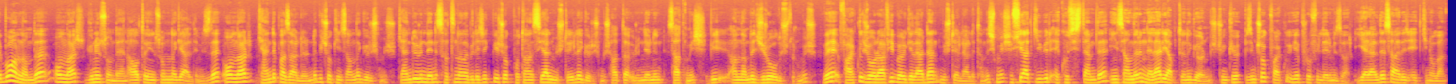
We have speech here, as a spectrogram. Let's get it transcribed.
Ve bu anlamda onlar günün sonunda yani 6 ayın sonuna geldiğimizde onlar kendi pazarlarında birçok insanla görüşmüş. Kendi ürünlerini satın alabilecek birçok potansiyel müşteriyle görüşmüş. Hatta ürünlerinin satmış, bir anlamda ciro oluşturmuş ve farklı coğrafi bölgelerden müşterilerle tanışmış. Müsiyat gibi bir ekosistemde insanların neler yaptığını görmüş. Çünkü bizim çok farklı üye profillerimiz var. Yerelde sadece etkin olan,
